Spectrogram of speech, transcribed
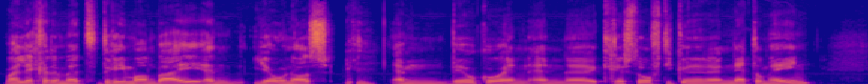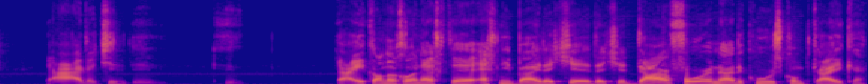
wij liggen er met drie man bij. En Jonas en Wilco en, en eh, Christophe, die kunnen er net omheen. Ja, dat je... Ja, ik kan er gewoon echt, eh, echt niet bij dat je, dat je daarvoor naar de koers komt kijken.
